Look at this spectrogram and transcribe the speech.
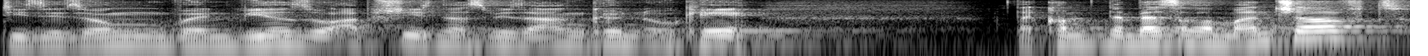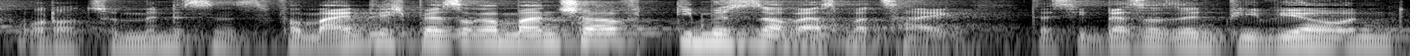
die Saison wollen wir so abschließen, dass wir sagen können, okay, da kommt eine bessere Mannschaft oder zumindest vermeintlich bessere Mannschaft. Die müssen es aber erstmal zeigen, dass sie besser sind wie wir. Und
